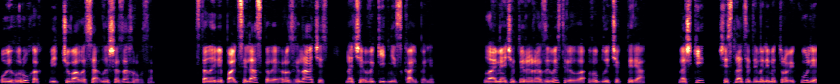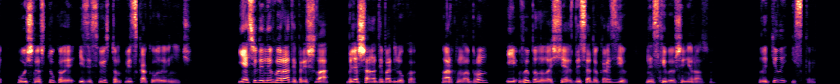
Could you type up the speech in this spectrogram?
У його рухах відчувалася лише загроза. Сталеві пальці ляскали, розгинаючись, наче викидні скальпелі. Ламія чотири рази вистрілила в обличчя ктиря. Важкі 16-мм кулі гучно стукали і зі свистом відскакували в ніч. Я сюди не вмирати прийшла, бляшана ти падлюко. гаркнула брон і випалила ще з десяток разів, не схибивши ні разу. Летіли іскри.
